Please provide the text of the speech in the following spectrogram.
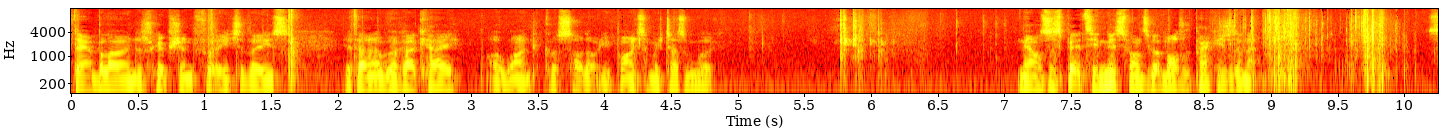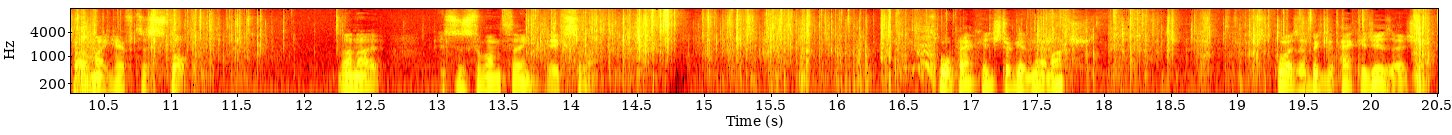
down below in the description for each of these. If they don't work okay, I won't because I don't want you buying something which doesn't work. Now I'm suspecting this one's got multiple packages in it, so I may have to stop Oh no, it's just the one thing. Excellent. Small package, don't get that much. Surprised how big the package is actually.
